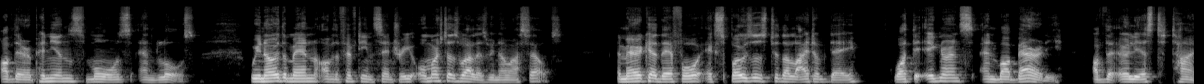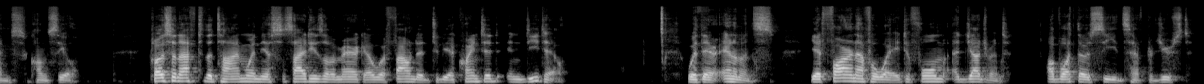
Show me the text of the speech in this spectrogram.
of their opinions, mores, and laws. We know the men of the 15th century almost as well as we know ourselves. America, therefore, exposes to the light of day what the ignorance and barbarity of the earliest times conceal. Close enough to the time when the societies of America were founded to be acquainted in detail with their elements, yet far enough away to form a judgment of what those seeds have produced.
